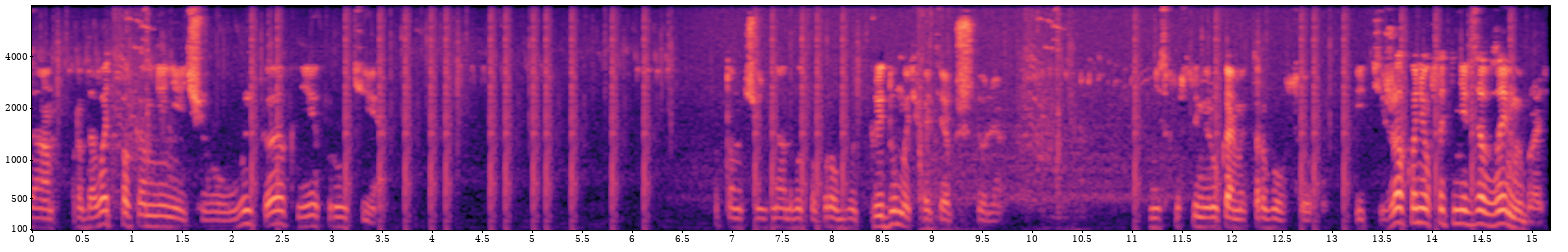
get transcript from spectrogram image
Да, продавать пока мне нечего. Увы, как не крути. Потом что-нибудь надо будет попробовать придумать хотя бы, что ли. Не с пустыми руками к торговцу идти. Жалко, у него, кстати, нельзя взаймы брать.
